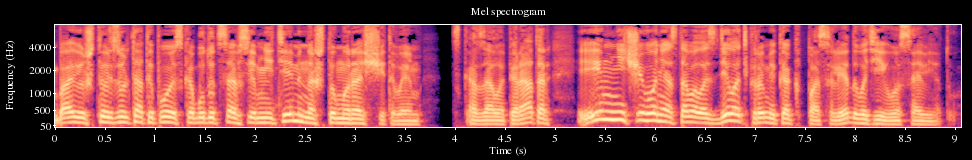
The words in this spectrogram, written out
Боюсь, что результаты поиска будут совсем не теми, на что мы рассчитываем, сказал оператор, и им ничего не оставалось делать, кроме как последовать его совету.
